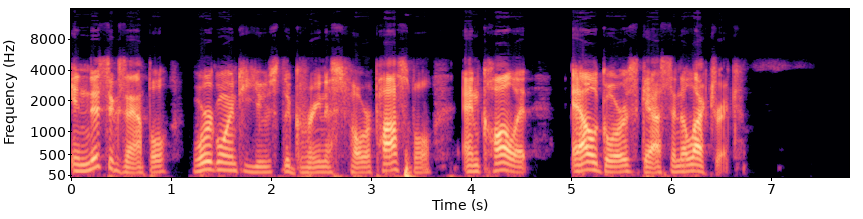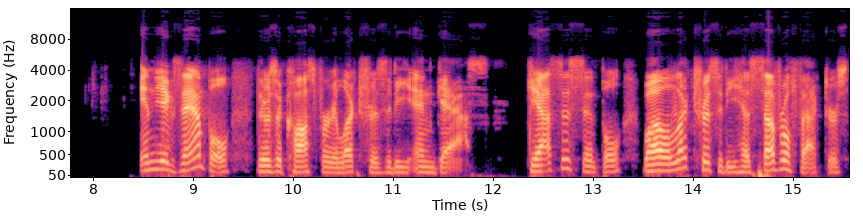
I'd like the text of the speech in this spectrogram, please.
In this example, we're going to use the greenest power possible and call it Al Gore's Gas and Electric. In the example, there's a cost for electricity and gas. Gas is simple, while electricity has several factors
